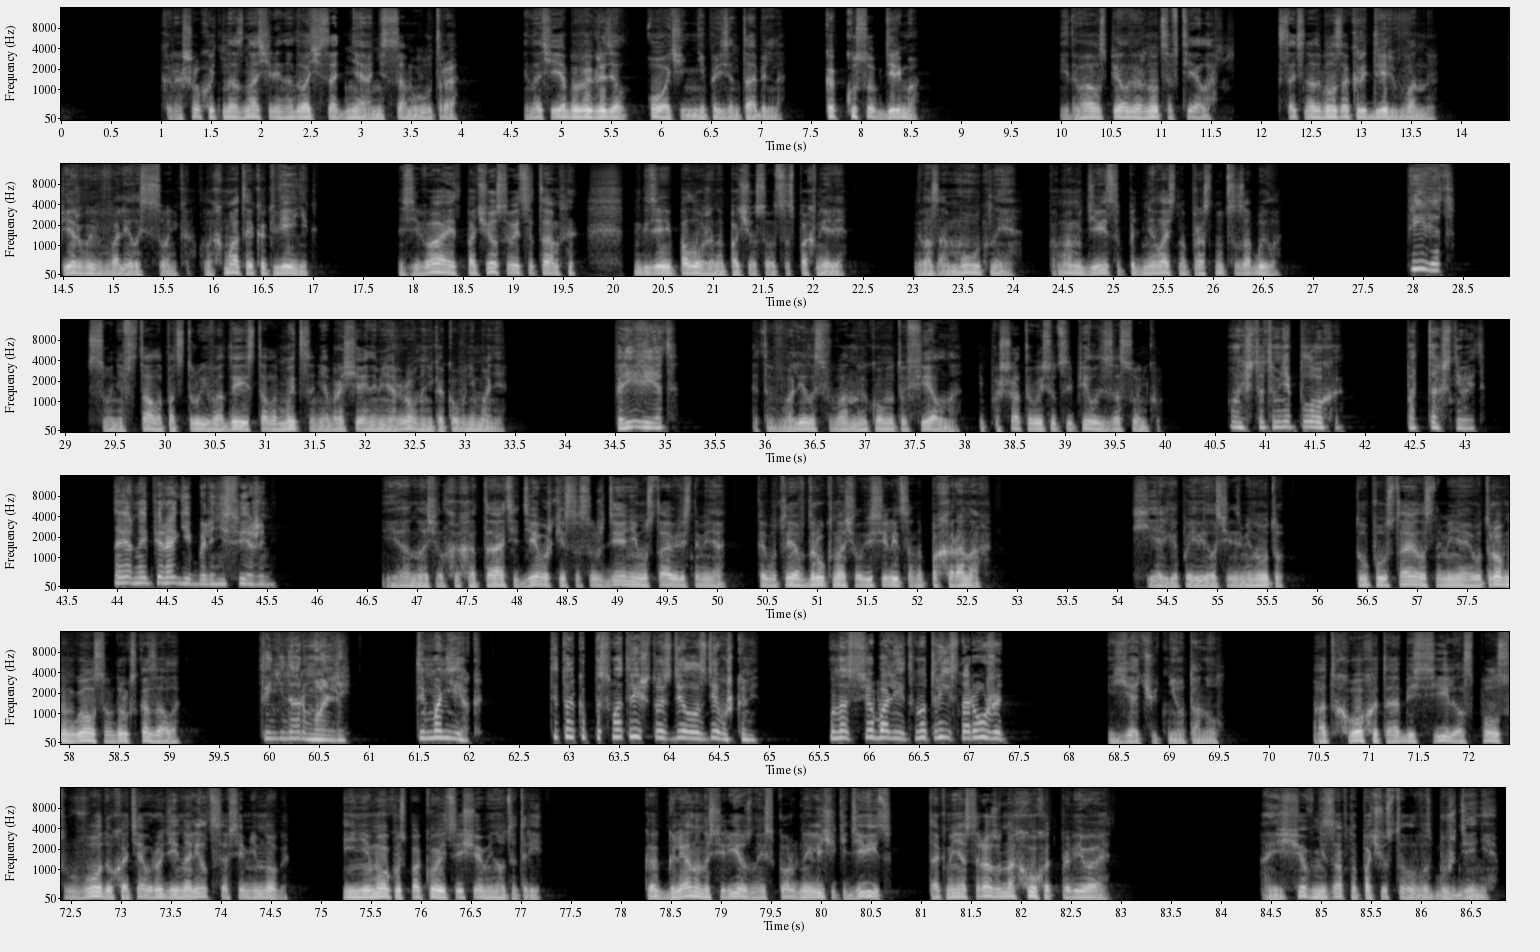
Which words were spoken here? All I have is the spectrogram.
Хорошо, хоть назначили на два часа дня, а не с самого утра. Иначе я бы выглядел очень непрезентабельно, как кусок дерьма. Едва успел вернуться в тело. Кстати, надо было закрыть дверь в ванную. Первой ввалилась Сонька, лохматая, как веник. Зевает, почесывается там, где и положено почесываться с похмелья. Глаза мутные. По-моему, девица поднялась, но проснуться забыла. «Привет». Соня встала под струи воды и стала мыться, не обращая на меня ровно никакого внимания. «Привет». Это ввалилась в ванную комнату Фелна и, пошатываясь, уцепилась за Соньку. «Ой, что-то мне плохо. Подташнивает. Наверное, пироги были не свежими». Я начал хохотать, и девушки с осуждением уставились на меня, как будто я вдруг начал веселиться на похоронах. Хельга появилась через минуту, тупо уставилась на меня и утробным голосом вдруг сказала. «Ты ненормальный. Ты маньяк. Ты только посмотри, что сделал с девушками. У нас все болит, внутри и снаружи. Я чуть не утонул. От хохота обессилел, сполз в воду, хотя вроде и налил совсем немного. И не мог успокоиться еще минуты три. Как гляну на серьезные скорбные личики девиц, так меня сразу на хохот пробивает. А еще внезапно почувствовал возбуждение.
